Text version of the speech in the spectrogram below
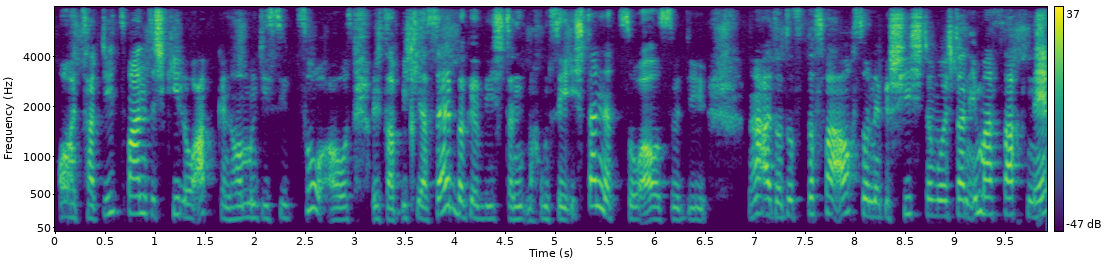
Oh, jetzt hat die 20 Kilo abgenommen und die sieht so aus. Und jetzt habe ich ja selber Gewicht dann, warum sehe ich dann nicht so aus wie die? Na, also das, das war auch so eine Geschichte, wo ich dann immer sage, nee,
